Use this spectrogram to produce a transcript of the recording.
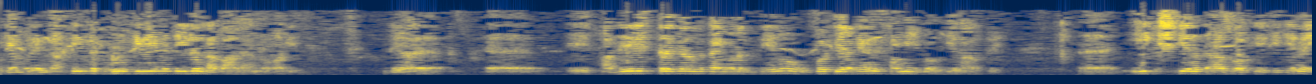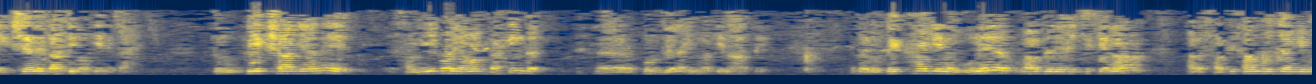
ගැඹුරෙන් නැතිව පුහුණු කිරීමට ඉඩ ලබා ගන්නවා වගේ. ඉතින් ඒ පදේ විස්තර කරන තැන්වලදී තියෙන උප කියලා කියන්නේ සමීපව කියන අර්ථය. ඊක්ෂ කියන ධාතුවක් කියන ඊක්ෂයනේ දකින්න කියන එකයි. ඒතර උපේක්ෂා කියන්නේ සමීපව යමක් දකින්න පුරුදු වෙලා ඉන්නවා කියන අර්ථය. ඒතර උපේක්ෂා කියන ගුණය වර්ධනය වෙච්ච කෙනා අර සති සම්බුද්ධංගෙම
